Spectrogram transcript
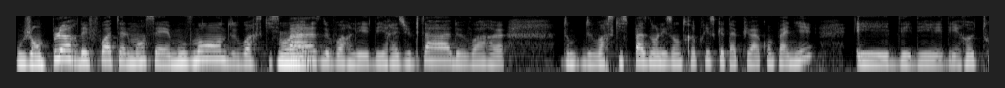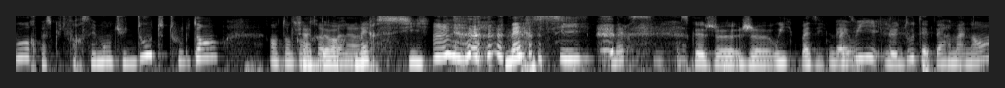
où j'en pleure des fois tellement c'est émouvant de voir ce qui se passe, de voir les, des résultats, de voir, euh, donc de voir ce qui se passe dans les entreprises que tu as pu accompagner et des, des, des, retours, parce que forcément tu doutes tout le temps en tant qu'entrepreneur. J'adore, merci. merci, merci. Parce que je, je... oui, vas-y. Ben oui, le doute est permanent,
